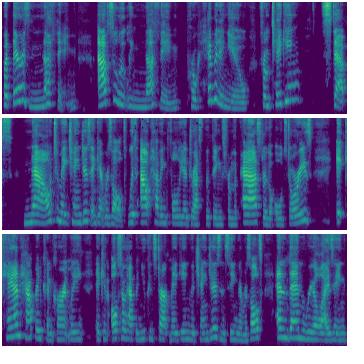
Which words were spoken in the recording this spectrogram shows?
but there is nothing, absolutely nothing prohibiting you from taking steps now to make changes and get results without having fully addressed the things from the past or the old stories. It can happen concurrently. It can also happen. You can start making the changes and seeing the results and then realizing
